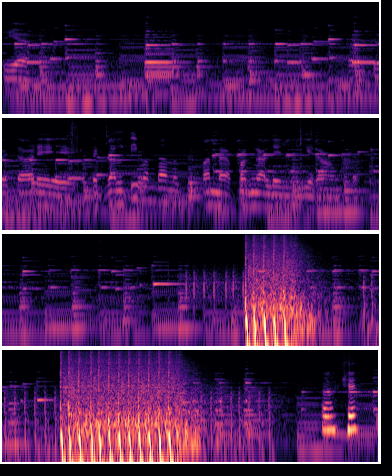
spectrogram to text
तू यार ओके तारे तो गलती बंदा बंदा पंगा ले लिए रहा हूँ Okay.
